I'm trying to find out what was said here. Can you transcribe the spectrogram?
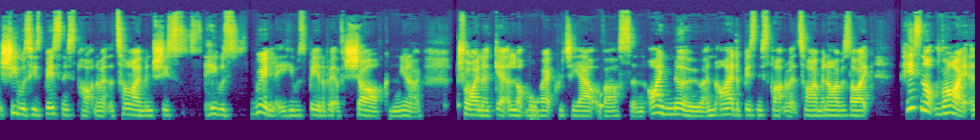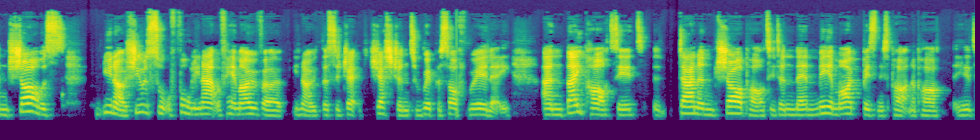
she was his business partner at the time, and she's he was really he was being a bit of a shark, and you know, trying to get a lot more equity out of us. And I knew, and I had a business partner at the time, and I was like, he's not right. And Shaa was you know, she was sort of falling out with him over, you know, the suggestion to rip us off, really. And they parted, Dan and Shaa parted, and then me and my business partner parted.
